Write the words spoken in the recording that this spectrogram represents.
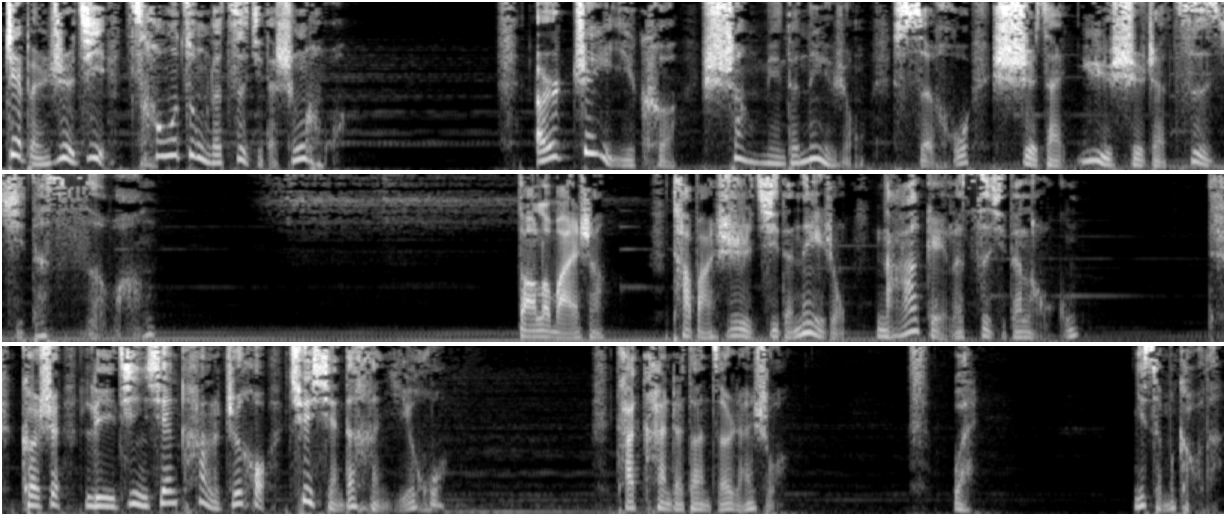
这本日记操纵了自己的生活，而这一刻，上面的内容似乎是在预示着自己的死亡。到了晚上，他把日记的内容拿给了自己的老公。可是李进先看了之后，却显得很疑惑。他看着段泽然说：“喂，你怎么搞的？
